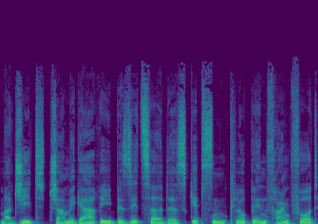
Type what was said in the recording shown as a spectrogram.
Majid Jamegari, Besitzer des Gibson Club in Frankfurt,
